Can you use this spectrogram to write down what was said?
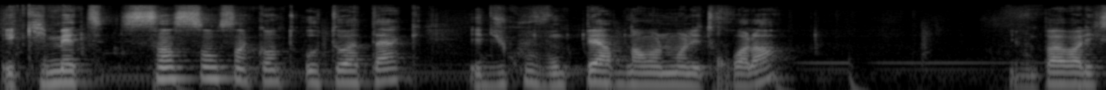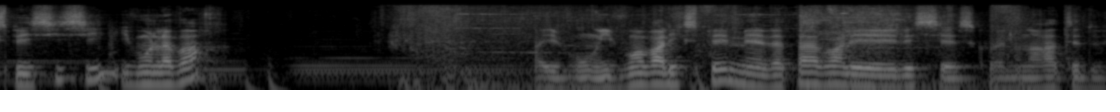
et qui mettent 550 auto-attaque, et du coup vont perdre normalement les trois là. Ils vont pas avoir l'XP ici, si Ils vont l'avoir? Ils, vont, ils vont avoir l'XP, mais elle va pas avoir les, les CS, quoi. Elle en a raté deux.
